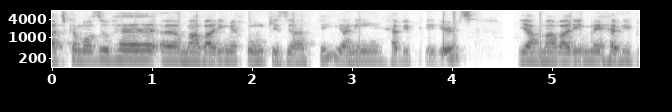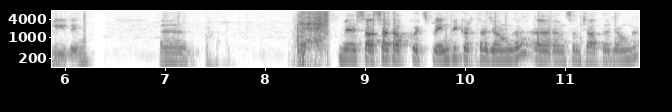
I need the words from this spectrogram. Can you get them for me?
आज का मौजू है माहवारी में खून की ज्यादती यानी हैवी पीरियड्स या माहवारी में हैवी ब्लीडिंग मैं साथ साथ आपको एक्सप्लेन भी करता जाऊँगा समझाता जाऊँगा।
